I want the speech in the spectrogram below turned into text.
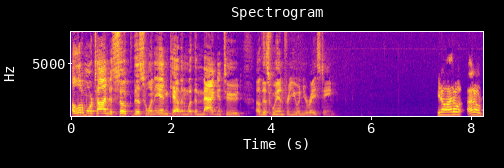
a little more time to soak this one in, Kevin, with the magnitude of this win for you and your race team? You know, I don't, I don't,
